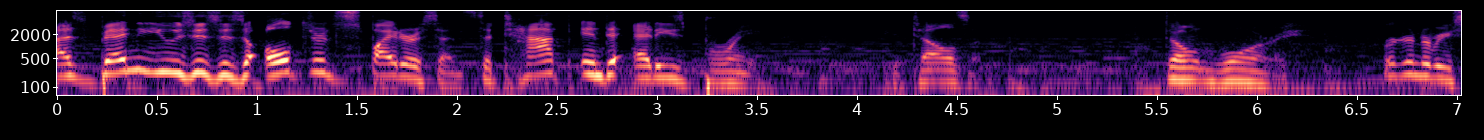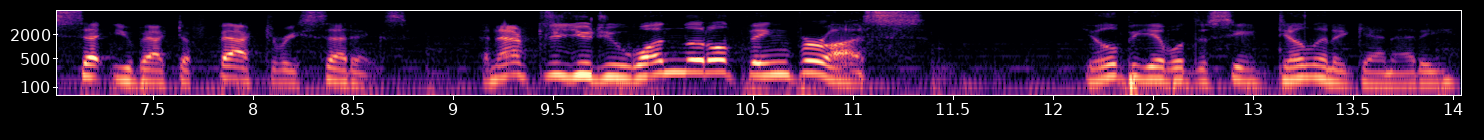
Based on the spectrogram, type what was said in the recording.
As Ben uses his altered spider sense to tap into Eddie's brain, he tells him, Don't worry, we're going to reset you back to factory settings. And after you do one little thing for us, you'll be able to see Dylan again, Eddie.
